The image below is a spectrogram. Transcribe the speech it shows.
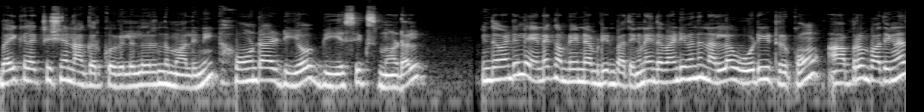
பைக் எலக்ட்ரிஷியன் நாகர்கோவிலிருந்து Malini Honda Dio BS six model இந்த வண்டியில் என்ன கம்ப்ளைண்ட் அப்படின்னு பார்த்தீங்கன்னா இந்த வண்டி வந்து நல்லா ஓடிட்டு இருக்கும் அப்புறம் பார்த்தீங்கன்னா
